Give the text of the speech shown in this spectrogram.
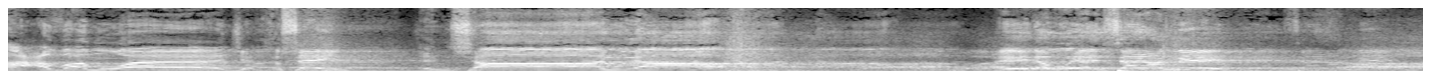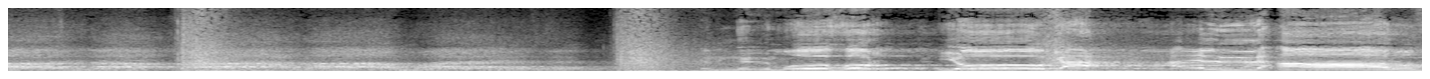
أعظم وجه الحسين إنسان لا عيد أبويا إنسان عمي المهر يوقع الأرض.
